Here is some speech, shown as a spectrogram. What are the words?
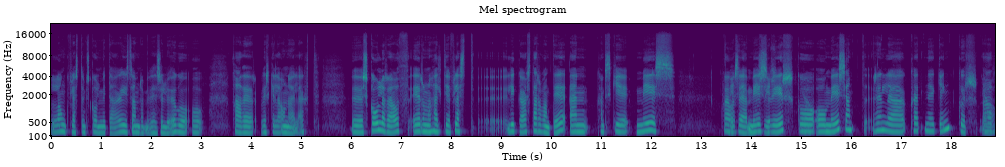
lang flestum skólum í dag í samræmi við þessi lög og, og það er virkilega ánægilegt. Uh, skólaráð eru nú held ég flest uh, líka starfandi en kannski mis, hvað var að segja, misvirk og, og misamt reynlega hvernig gengur að,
